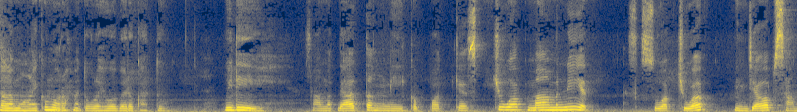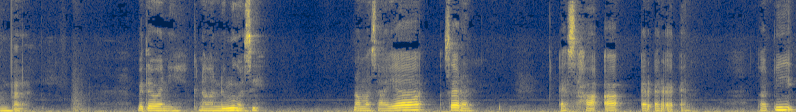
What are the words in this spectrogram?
Assalamualaikum warahmatullahi wabarakatuh. Widih, selamat datang nih ke podcast Cuap Ma Menit. Suap cuap menjawab sambat. BTW nih, kenalan dulu gak sih? Nama saya Seren. S-H-A-R-R-E-N. Tapi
